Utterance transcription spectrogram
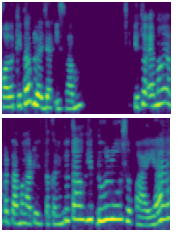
kalau kita belajar Islam itu emang yang pertama harus ditekan itu tauhid dulu supaya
